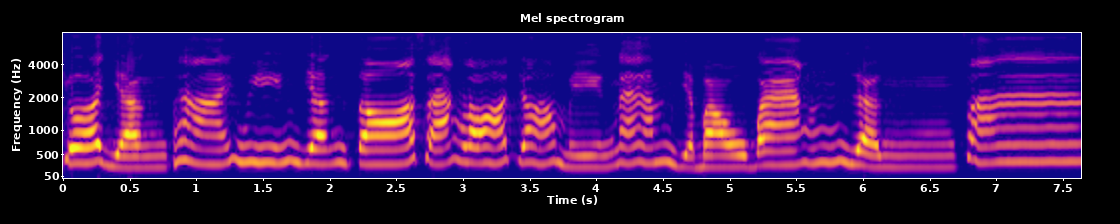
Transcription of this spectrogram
cho dần thái nguyên dân to sáng lo cho miền nam và bầu ban gần xa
